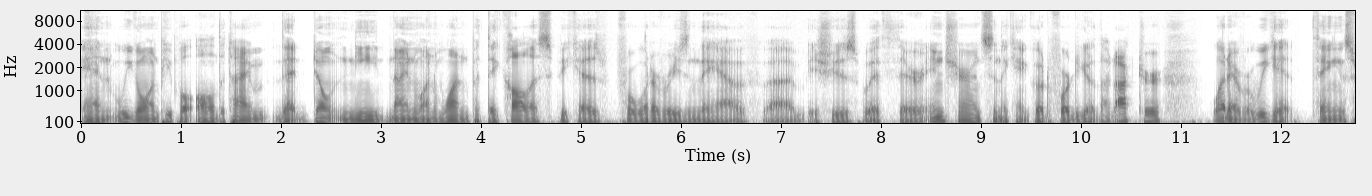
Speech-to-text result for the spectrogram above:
and we go on people all the time that don't need 911, but they call us because for whatever reason they have uh, issues with their insurance and they can't go to afford to go to the doctor, whatever. We get things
